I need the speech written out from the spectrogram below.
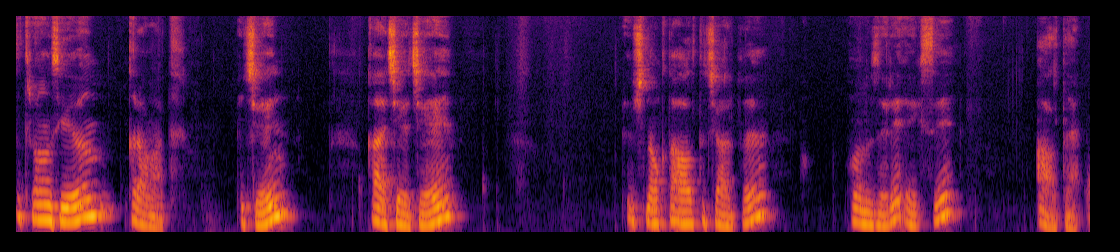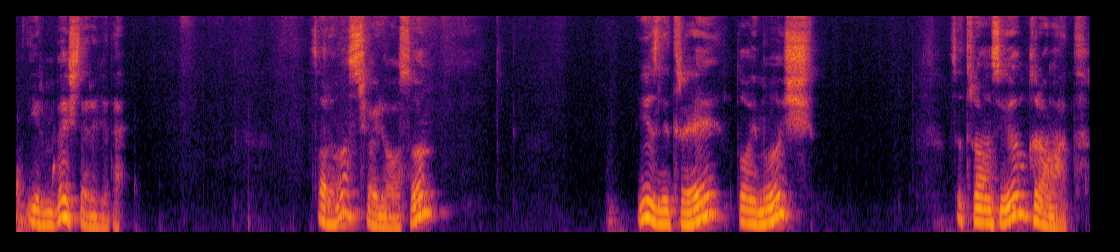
Stronsiyum kramat için KÇÇ 3.6 çarpı 10 üzeri eksi 6. 25 derecede. Sorumuz şöyle olsun. 100 litre doymuş stronsiyum kramat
